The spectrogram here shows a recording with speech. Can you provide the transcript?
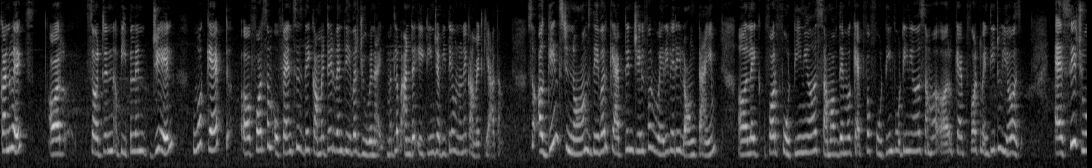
convicts और सर्टन पीपल इन जेल वो kept for some offences they committed when they were juvenile मतलब अंडर एटीन जब ही थे, उन्होंने कमिट किया था। So against norms they were kept in jail for very very long time. Uh, like for 14 years some of them were kept for 14 14 years some are kept for 22 years. ऐसे जो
